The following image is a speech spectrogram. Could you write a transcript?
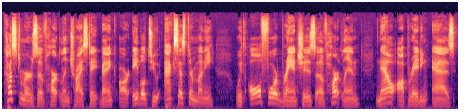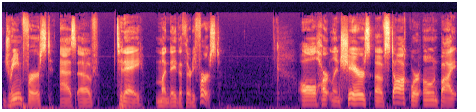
Customers of Heartland Tri State Bank are able to access their money with all four branches of Heartland now operating as Dream First as of today, Monday the 31st. All Heartland shares of stock were owned by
